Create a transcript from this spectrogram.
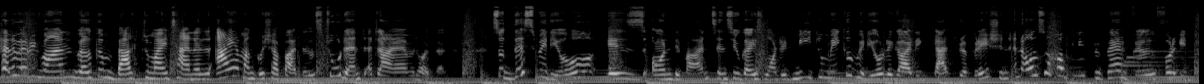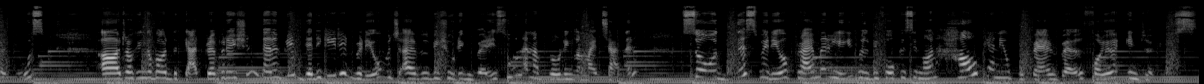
Hello everyone, welcome back to my channel. I am Ankusha Patil, student at IIM Rohtak. So this video is on demand since you guys wanted me to make a video regarding CAT preparation and also how can you prepare well for interviews. Uh, talking about the CAT preparation, there will be a dedicated video which I will be shooting very soon and uploading on my channel. So this video primarily will be focusing on how can you prepare well for your interviews.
